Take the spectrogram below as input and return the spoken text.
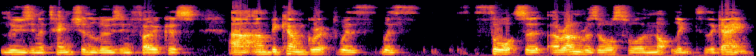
losing attention, losing focus, uh, and become gripped with with thoughts that are unresourceful and not linked to the game.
